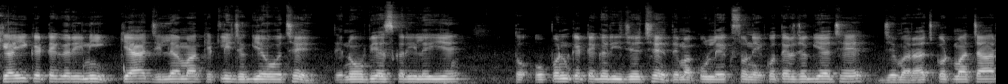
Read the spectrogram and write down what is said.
કઈ કેટેગરીની કયા જિલ્લામાં કેટલી જગ્યાઓ છે તેનો અભ્યાસ કરી લઈએ. તો ઓપન કેટેગરી જે છે, તેમાં કુલ એકસો ને એકોતેર જગ્યા છે, જેમાં રાજકોટમાં ચાર,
